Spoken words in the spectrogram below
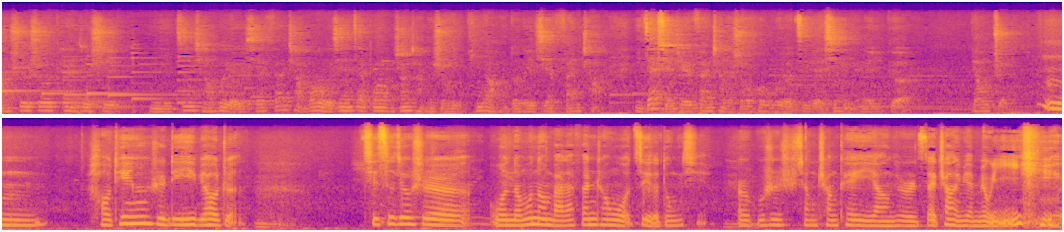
要说说看，就是你经常会有一些翻唱，包括我现在在逛商场的时候，也听到很多的一些翻唱。你在选这些翻唱的时候，会不会有自己的心里面的一个标准？嗯，好听是第一标准，嗯其次就是我能不能把它翻成我自己的东西，而不是像唱 K 一样，就是再唱一遍没有意义。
